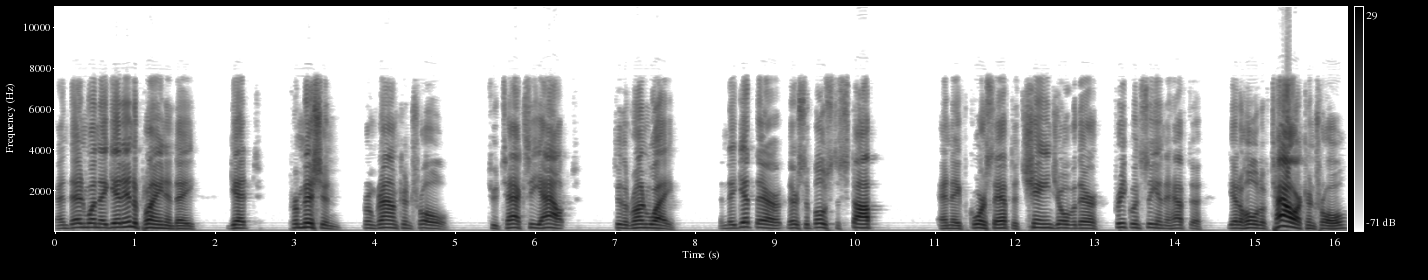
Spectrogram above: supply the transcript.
and then when they get in the plane and they get permission from ground control to taxi out to the runway and they get there they're supposed to stop and they, of course, they have to change over their frequency and they have to get a hold of tower control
